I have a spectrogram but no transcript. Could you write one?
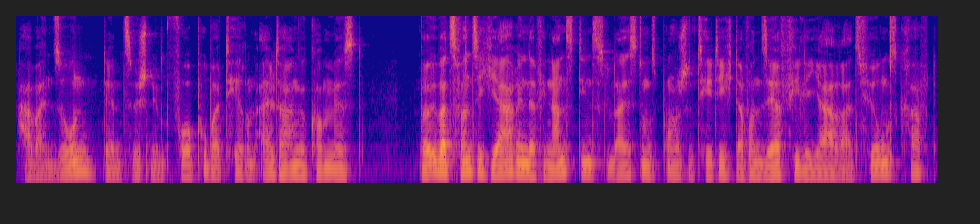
habe einen Sohn, der inzwischen im vorpubertären Alter angekommen ist, war über 20 Jahre in der Finanzdienstleistungsbranche tätig, davon sehr viele Jahre als Führungskraft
